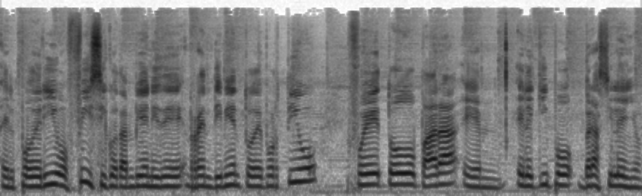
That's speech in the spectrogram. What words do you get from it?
el poderío físico también y de rendimiento deportivo fue todo para eh, el equipo brasileño.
